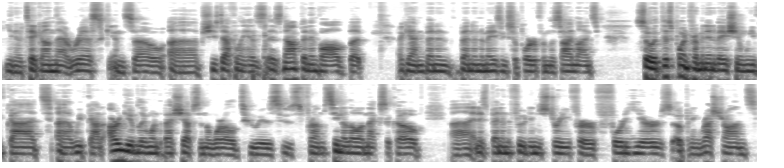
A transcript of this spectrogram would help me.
you know, take on that risk. And so uh, she's definitely has has not been involved, but again, been been an amazing supporter from the sidelines. So at this point, from an innovation, we've got uh, we've got arguably one of the best chefs in the world, who is who's from Sinaloa, Mexico, uh, and has been in the food industry for 40 years, opening restaurants,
